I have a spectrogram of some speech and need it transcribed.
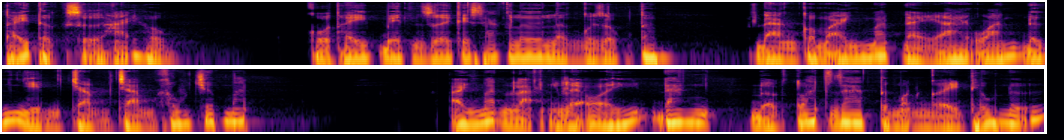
thấy thực sự hãi hùng. Cô thấy bên dưới cái xác lơ lửng của dục tâm, Đang có một ánh mắt đầy ai oán đứng nhìn chầm chầm không chớp mắt. Ánh mắt lạnh lẽo ấy đang được toát ra từ một người thiếu nữ,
